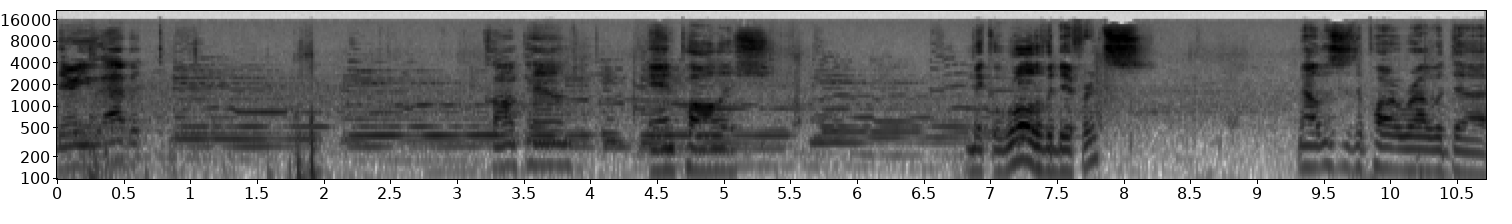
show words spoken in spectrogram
And there you have it. Compound and polish make a world of a difference. Now this is the part where I would uh,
